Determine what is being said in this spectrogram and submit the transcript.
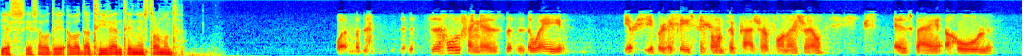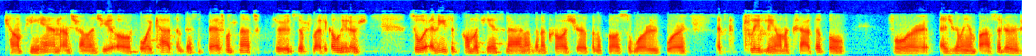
Yes, yes, about the about that event in Stormont. Well, the, the whole thing is that the way you, you break these people and put pressure upon Israel is by a whole campaign and strategy of boycott and disinvestment, and that includes the political leaders. So it needs to become the case in Ireland and across Europe and across the world where it's completely unacceptable for Israeli ambassadors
